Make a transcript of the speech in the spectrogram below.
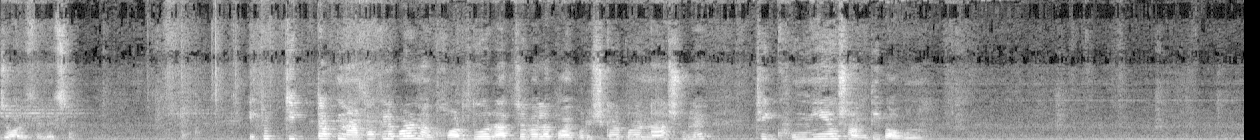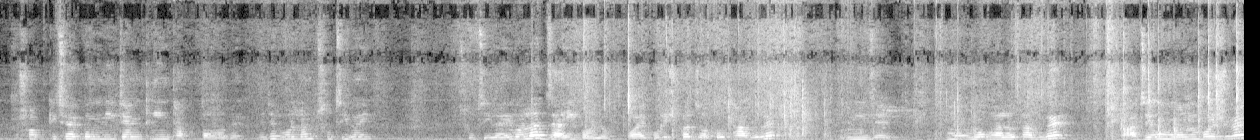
জল ফেলেছে। একটু টিপটাপ না থাকলে পরে না ঘর দুয়ার রাত্রেবেলা পয় পরিষ্কার করে না শুলে ঠিক ঘুমিয়েও শান্তি পাবো না। সবকিছু একদম নিট অ্যান্ড ক্লিন থাকতে হবে। এই যে বললাম, সুচি ভাই। সুচি ভাই বলো যাই বলো। পয় পরিষ্কার যত থাকবে, নিজের মনও ভালো থাকবে, কাজেও মন বসবে,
